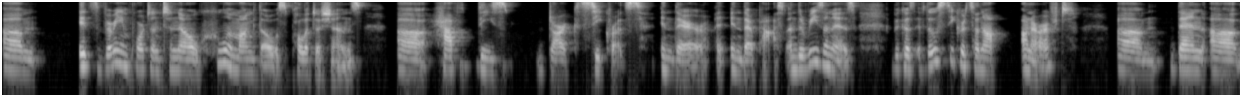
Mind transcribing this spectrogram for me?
um, it's very important to know who among those politicians uh, have these dark secrets in their in their past. And the reason is because if those secrets are not unearthed um, then uh,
